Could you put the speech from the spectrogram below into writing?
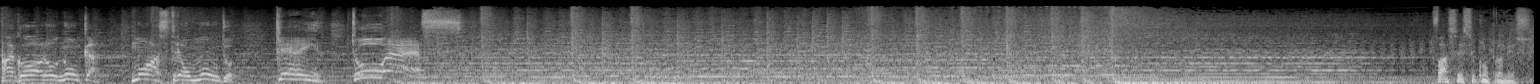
Agora ou nunca, mostre ao mundo quem tu és. Faça esse compromisso.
